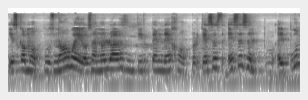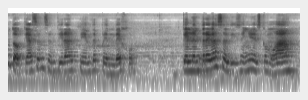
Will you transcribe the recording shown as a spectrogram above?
Y es como, pues no, güey, o sea, no lo hagas sentir pendejo, porque ese es, ese es el, el punto, que hacen sentir al cliente pendejo. Que le entregas el diseño y es como, ah.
